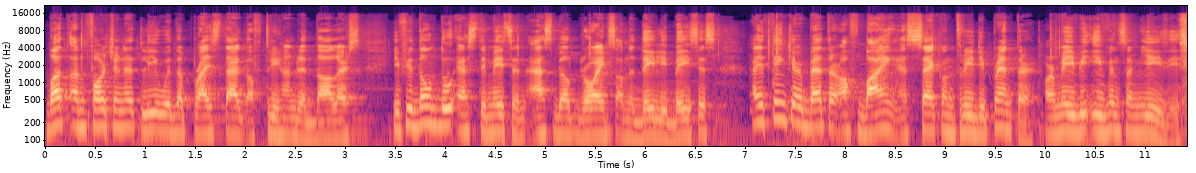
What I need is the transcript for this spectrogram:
But unfortunately, with the price tag of $300, if you don't do estimates and as-built drawings on a daily basis, I think you're better off buying a second 3D printer or maybe even some Yeezys.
